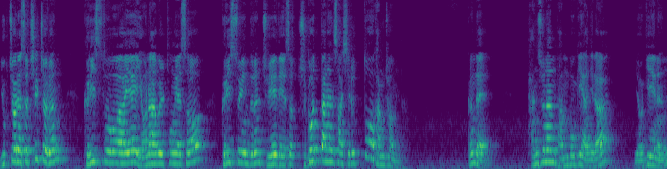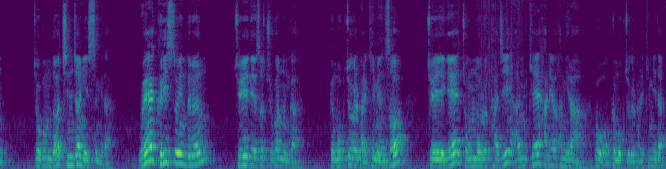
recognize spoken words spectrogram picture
6절에서 7절은 그리스도와의 연합을 통해서 그리스도인들은 죄에 대해서 죽었다는 사실을 또 강조합니다. 그런데 단순한 반복이 아니라 여기에는 조금 더 진전이 있습니다. 왜 그리스도인들은 죄에 대해서 죽었는가? 그 목적을 밝히면서 죄에게 종노릇하지 않게 하려 함이라고 그 목적을 밝힙니다.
